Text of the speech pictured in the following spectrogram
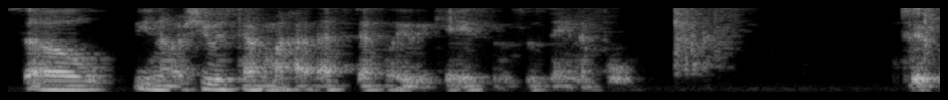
So, you know, she was talking about how that's definitely the case and sustainable too.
